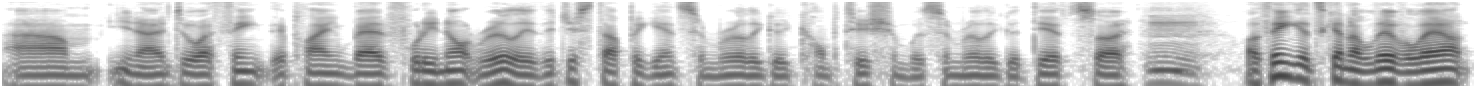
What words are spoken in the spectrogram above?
Um, you know, do I think they're playing bad footy? Not really. They're just up against some really good competition with some really good depth. So Mm. I think it's going to level out.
